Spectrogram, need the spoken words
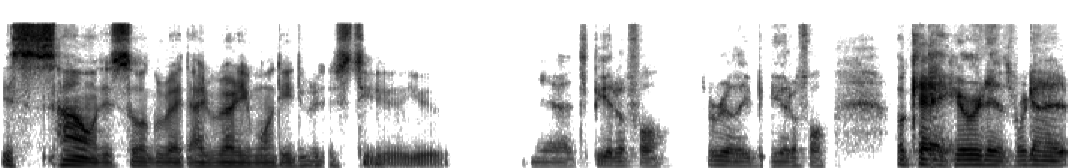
This sound is so great. I really want to introduce to you. Yeah, it's beautiful. Really beautiful. Okay, here it is. We're gonna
